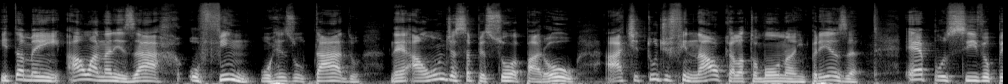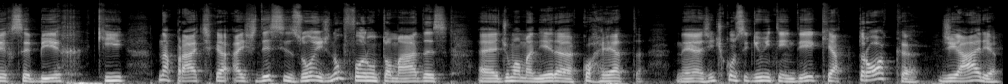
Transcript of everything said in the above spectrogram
E também ao analisar o fim, o resultado, né, aonde essa pessoa parou, a atitude final que ela tomou na empresa, é possível perceber que na prática as decisões não foram tomadas é, de uma maneira correta. Né? A gente conseguiu entender que a troca diária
